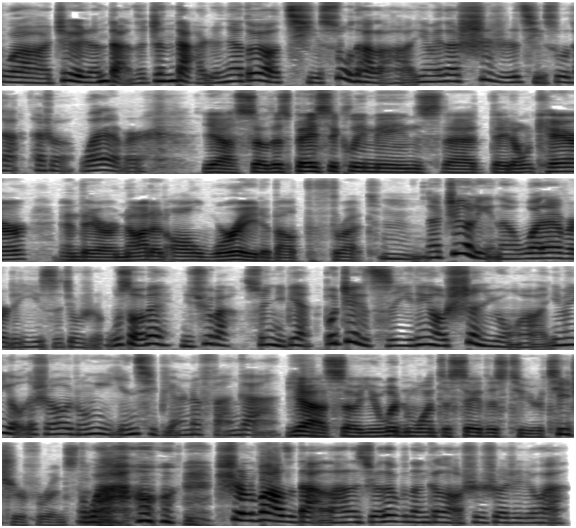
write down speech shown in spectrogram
哇，这个人胆子真大，人家都要起诉他了哈，因为他失职起诉他。他说 whatever。 Yeah, so this basically means that they don't care and they are not at all worried about the threat. 嗯，那这里呢，whatever 的意思就是无所谓，你去吧，随你便。不过这个词一定要慎用啊，因为有的时候容易引起别人的反感。 Yeah, so you wouldn't want to say this to your teacher, for instance. 哇，吃了豹子胆了，绝对不能跟老师说这句话。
